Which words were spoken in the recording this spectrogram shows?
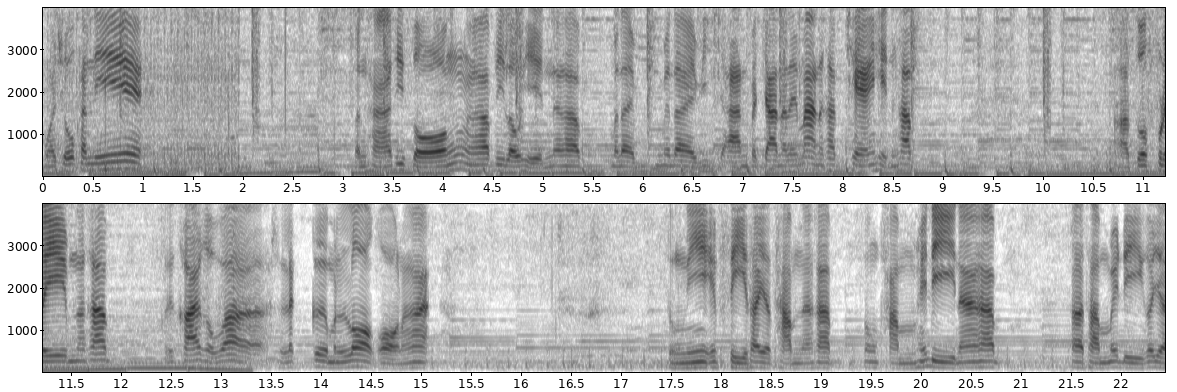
หัวโชคคันนี้ ปัญหาที่สองนะครับที่เราเห็นนะครับไม่ได้ไม่ได้วิจารณ์ประจานอะไรมากนะครับ แชร์ให้เห็นครับตัวเฟรมนะครับ คล้ายๆกับว่าแล็กเกอร์มันลอกออกนะฮะตรงนี้ FC ถ้าจะทำนะครับ ต้องทำให้ดีนะครับ ถ้าทำไม่ดีก็จะ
